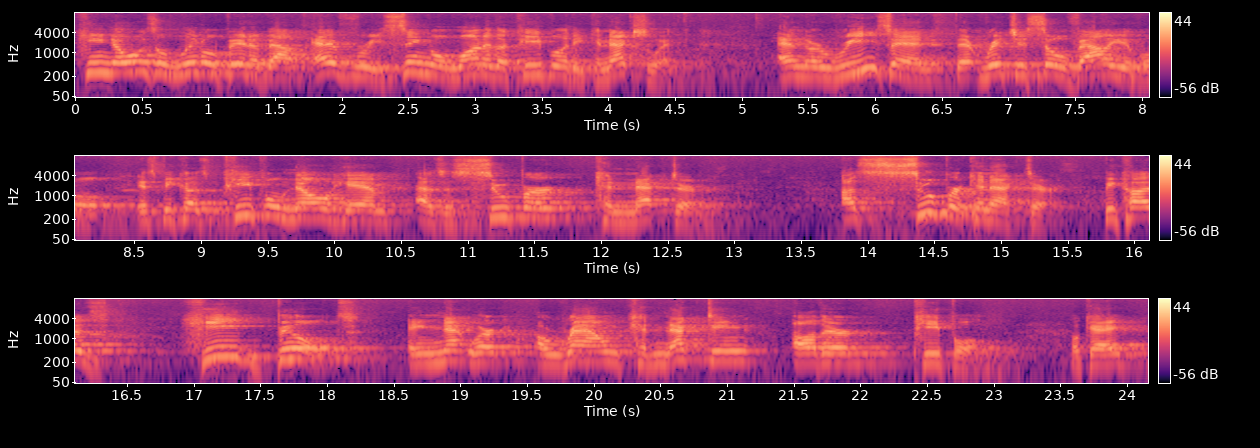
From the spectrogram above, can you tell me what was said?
He knows a little bit about every single one of the people that he connects with. And the reason that Rich is so valuable is because people know him as a super connector. A super connector. Because he built a network around connecting other people. Okay?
